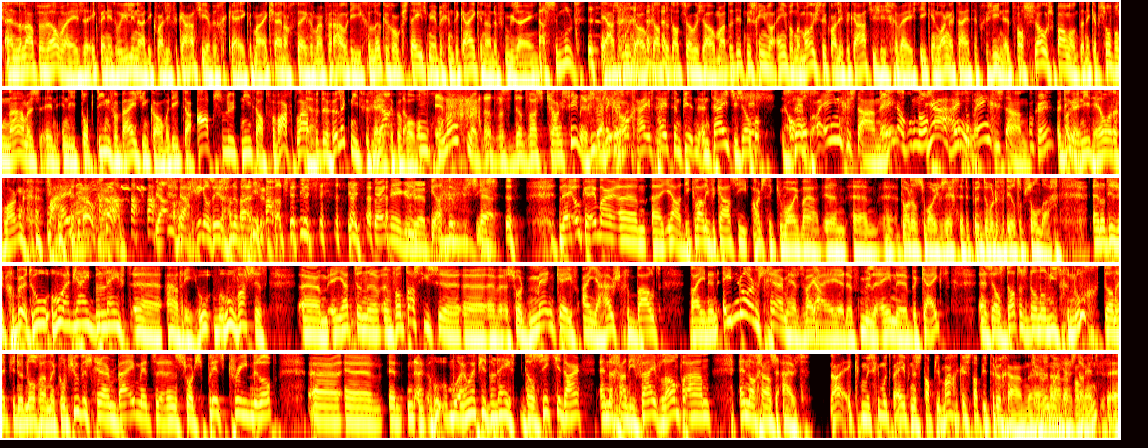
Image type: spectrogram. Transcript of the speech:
En laten we wel wezen, ik weet niet hoe jullie naar die kwalificatie hebben gekeken. Maar ik zei nog tegen mijn vrouw, die gelukkig ook steeds meer begint te kijken naar de Formule 1. Ja, ze moet. Ja, ze moet ook, dat, dat sowieso. Maar dat dit misschien wel een van de mooiste kwalificaties is geweest... die ik in lange tijd heb gezien. Het was zo spannend. En ik heb zoveel namen in, in die top 10 voorbij zien komen... die ik daar absoluut niet had verwacht. Laten Ja. we de Hulk niet vergeten, Ja, bijvoorbeeld. ongelooflijk. dat, was, dat was krankzinnig. Sterker nog, hij heeft, hij heeft een, een tijdje zelfs Zes. op, op, op één gestaan. hè? Nog? Ja, hij heeft Oh. op één gestaan. Oké. Het duurde Oké. niet heel erg lang, maar hij heeft er wel gestaan. Ja, Ja, hij ging als eerste naar buiten. Ja, Dat- precies. Is tijd neergezet. Ja, precies. Nee, oké, maar ehm, eh, ja, die kwalificatie, hartstikke mooi. Maar ja, ehm, ehm, eh, het wordt al zo mooi gezegd, de punten worden verdeeld op zondag. En dat is ook gebeurd. Hoe, hoe heb jij het beleefd, eh, Adrie? Hoe, hoe was het? Ehm, je hebt een, eh, een fantastische soort mancave aan je huis gebouwd... waar je een enorm scherm hebt waar Ja. jij de Formule 1 eh, bekijkt. En zelfs dat is dan nog niet genoeg. Dan heb je er nog een computerscherm bij met een soort splitscreen erop. En, nou, hoe heb je het beleefd? Dan zit je daar en dan gaan die vijf lampen aan en dan gaan ze uit. Nou, ik, misschien moeten we even een stapje. Mag ik een stapje teruggaan Tuurlijk, naar dat moment? Uh,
